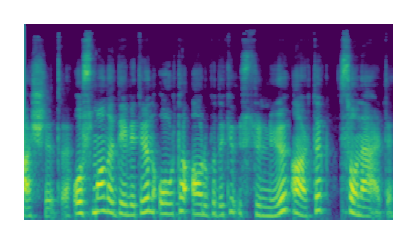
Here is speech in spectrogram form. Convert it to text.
başladı. Osmanlı Devleti'nin Orta Avrupa'daki üstünlüğü artık sona erdi.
